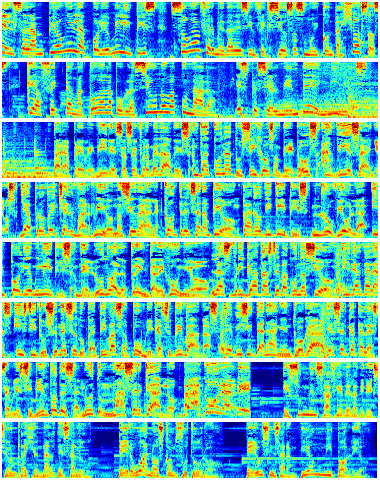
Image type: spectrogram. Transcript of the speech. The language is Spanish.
El sarampión y la poliomielitis son enfermedades infecciosas muy contagiosas que afectan a toda la población no vacunada, especialmente en niños. Para prevenir esas enfermedades, vacuna a tus hijos de 2 a 10 años y aprovecha el barrido nacional contra el sarampión, parodititis, rubiola y poliomielitis del 1 al 30 de junio. Las brigadas de vacunación irán a las instituciones educativas públicas y privadas, te visitarán en tu hogar y acércate al establecimiento de salud más cercano. ¡Vacúnate! Es un mensaje de la Dirección Regional de Salud. Peruanos con futuro. Perú sin sarampión ni polio.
